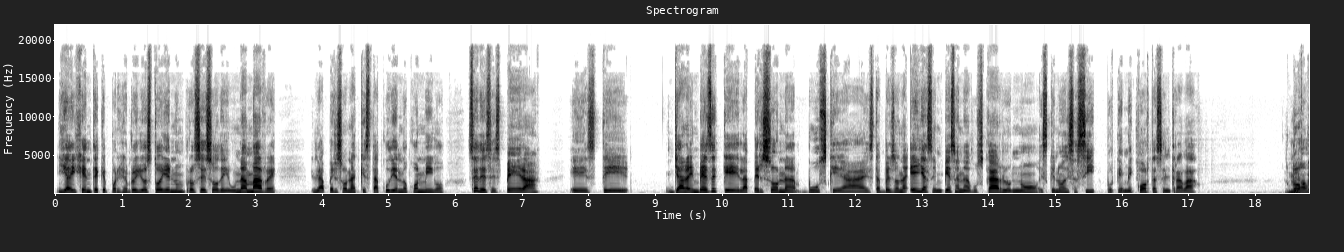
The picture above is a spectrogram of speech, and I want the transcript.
Y hay gente que, por ejemplo, yo estoy en un proceso de un amarre, la persona que está acudiendo conmigo se desespera, este, ya en vez de que la persona busque a esta persona, ellas empiezan a buscarlo, no, es que no es así, porque me cortas el trabajo. ¿no? Ok.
